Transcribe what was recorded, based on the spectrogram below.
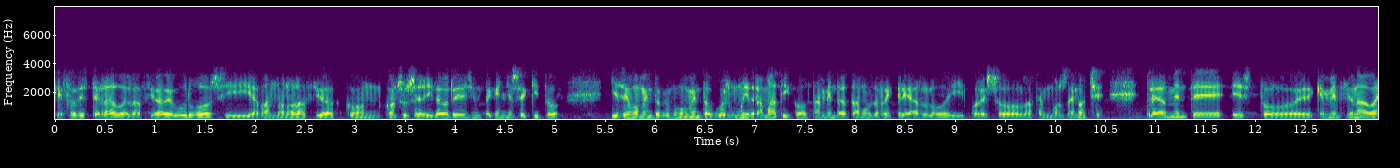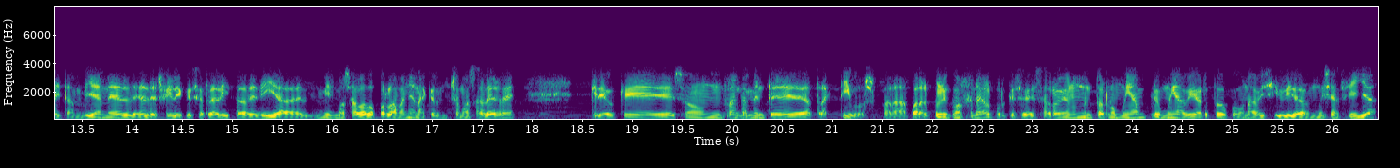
que fue desterrado de la ciudad de Burgos y abandonó la ciudad con, con, sus seguidores y un pequeño séquito. Y ese momento que fue un momento pues muy dramático. También tratamos de recrearlo y por eso lo hacemos de noche. Realmente esto eh, que mencionaba y también el, desfile que se realiza de día el mismo sábado por la mañana que es mucho más alegre creo que son francamente atractivos para, para el público en general porque se desarrolla en un entorno muy amplio, muy abierto, con una visibilidad muy sencilla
